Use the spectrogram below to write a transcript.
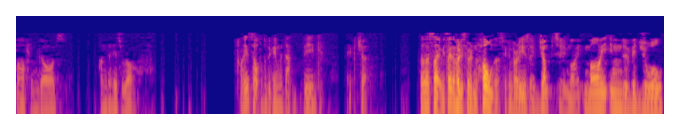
far from God, under His wrath. I think it's helpful to begin with that big picture. As I say, we say the Holy Spirit in wholeness, we can very easily jump to my, my individual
